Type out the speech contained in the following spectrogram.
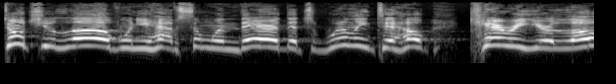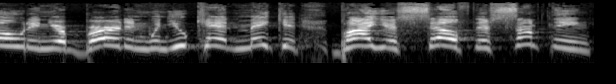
Don't you love when you have someone there that's willing to help carry your load and your burden when you can't make it by yourself? There's something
